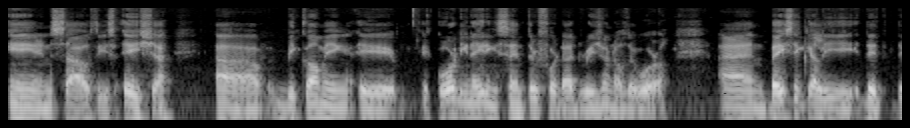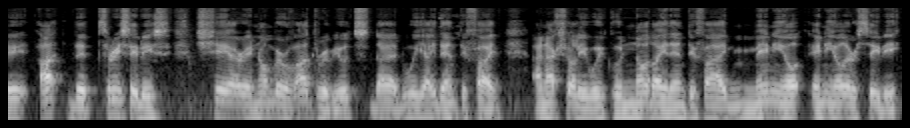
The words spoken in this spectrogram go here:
in Southeast Asia, uh, becoming a, a, coordinating center for that region of the world. And basically, the the, uh, the three cities share a number of attributes that we identified, and actually, we could not identify many any other city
